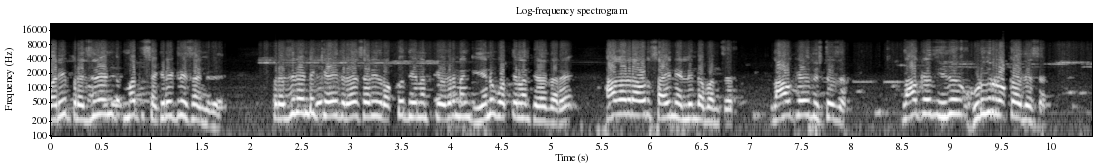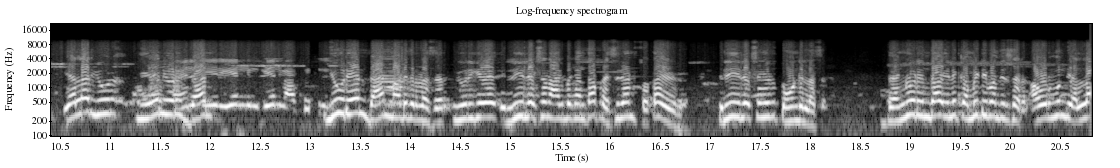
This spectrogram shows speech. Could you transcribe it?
ಬರೀ ಪ್ರೆಸಿಡೆಂಟ್ ಮತ್ತು ಸೆಕ್ರೆಟರಿ ಸೈನ್ ಇದೆ. ಪ್ರೆಸಿಡೆಂಟ್ ಕೇಳಿದ್ರೆ ಸರ್ ಇದು ರೊಕ್ಕದ ಏನಂತ ಕೇಳಿದ್ರೆ ನಂಗೆ ಏನು ಗೊತ್ತಿಲ್ಲ ಅಂತ ಹೇಳ್ತಾರೆ. ಹಾಗಾದ್ರೆ ಅವ್ರ ಸೈನ್ ಎಲ್ಲಿಂದ ಬಂದ್ ಸರ್ ನಾವು ಕೇಳಿದ್ ಇಷ್ಟೇ ಸರ್ ನಾವು ಕೇಳಿದ್ ಇದು ಹುಡುಗರು ರೊಕ್ಕ ಇದೆ ಸರ್ ಎಲ್ಲಾರು ಇವ್ರು ಏನ್ ಇವ್ರಿಗೆ ಬ್ಯಾನ್ ಇವ್ರು ಏನ್ ಬ್ಯಾನ್ ಮಾಡಿದ್ರಲ್ಲ ಸರ್ ಇವರಿಗೆ ರೀ ಇಲೆಕ್ಷನ್ ಆಗ್ಬೇಕಂತ ಪ್ರೆಸಿಡೆಂಟ್ ಸ್ವತಃ ಹೇಳಿದ್ರು. ರೀ ಇಲೆಕ್ಷನ್ ಇದು ತಗೊಂಡಿಲ್ಲ ಸರ್ ಬೆಂಗಳೂರಿಂದ ಇಲ್ಲಿ ಕಮಿಟಿ ಬಂದಿದೆ ಸರ್ ಅವ್ರ ಮುಂದೆ ಎಲ್ಲ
